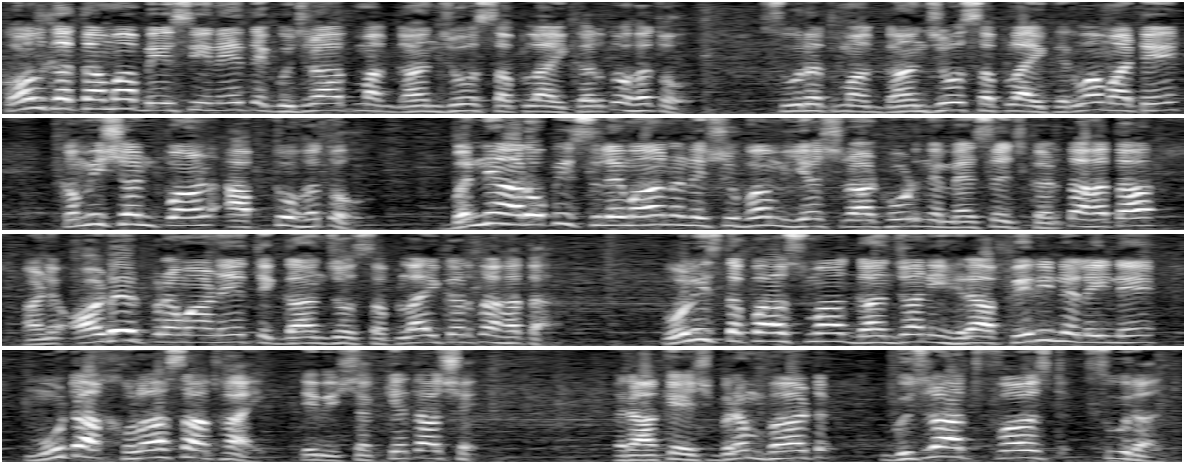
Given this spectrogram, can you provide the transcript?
કોલકાતામાં બેસીને તે ગુજરાતમાં ગાંજો સપ્લાય કરતો હતો. સુરતમાં ગાંજો સપ્લાય કરવા માટે કમિશન પણ આપતો હતો. બંને આરોપી સુલેમાન અને શુભમ યશ રાઠોડને મેસેજ કરતા હતા અને ઓર્ડર પ્રમાણે તે ગાંજો સપ્લાય કરતા હતા. પોલીસ તપાસમાં ગાંજાની હેરાફેરીને લઈને મોટા ખુલાસા થાય તેવી શક્યતા છે. રાકેશ બ્રહ્મભટ્ટ, ગુજરાત ફર્સ્ટ, સુરત.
